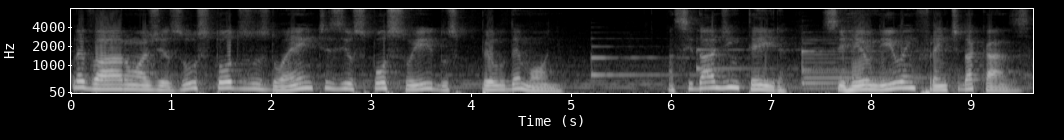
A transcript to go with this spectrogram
levaram a Jesus todos os doentes e os possuídos pelo demônio. A cidade inteira se reuniu em frente da casa.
